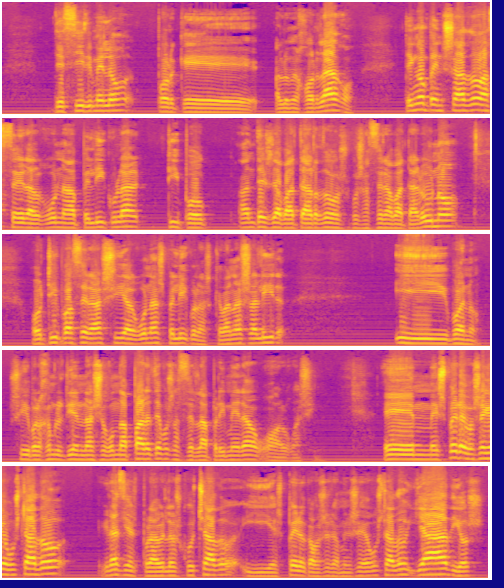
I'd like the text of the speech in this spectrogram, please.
decírmelo porque a lo mejor la hago. Tengo pensado hacer alguna película tipo antes de Avatar 2, pues hacer Avatar 1, o tipo hacer así algunas películas que van a salir. Y bueno, si por ejemplo tienen la segunda parte, pues hacer la primera o algo así. Em, espero que os haya gustado. Gracias por haberlo escuchado y espero que a vosotros también os haya gustado. Y adiós.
